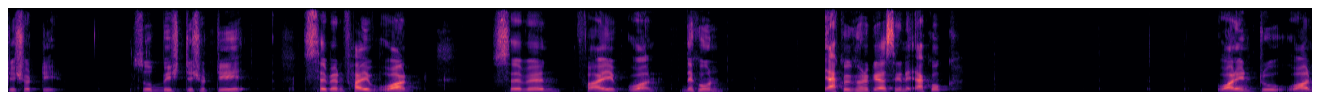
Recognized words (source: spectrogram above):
তেষট্টি চব্বিশ, তেষট্টি seven five one seven five one দেখুন, একই ঘরকে আছে এখানে? একক। ওয়ান ইন্টু ওয়ান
